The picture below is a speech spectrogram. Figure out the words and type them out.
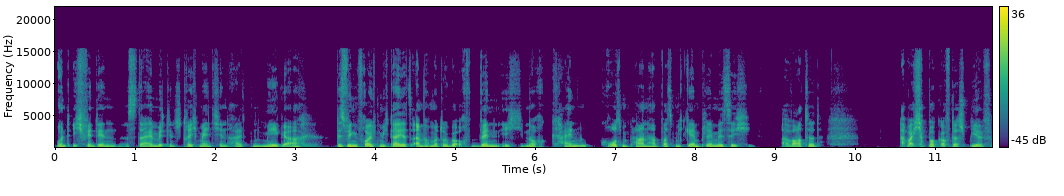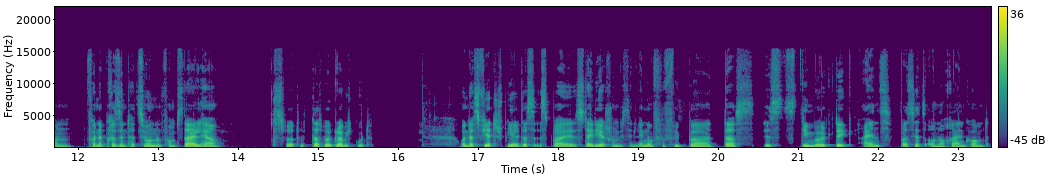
Und ich finde den Style mit den Strichmännchen halt mega. Deswegen freue ich mich da jetzt einfach mal drüber, auch wenn ich noch keinen großen Plan habe, was mich gameplaymäßig erwartet. Aber ich habe Bock auf das Spiel von, von der Präsentation und vom Style her. Das wird, das wird, glaube ich, gut. Und das vierte Spiel, das ist bei Stadia schon ein bisschen länger verfügbar. Das ist SteamWorld Dig 1, was jetzt auch noch reinkommt.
